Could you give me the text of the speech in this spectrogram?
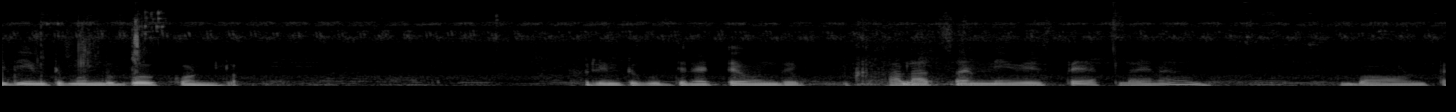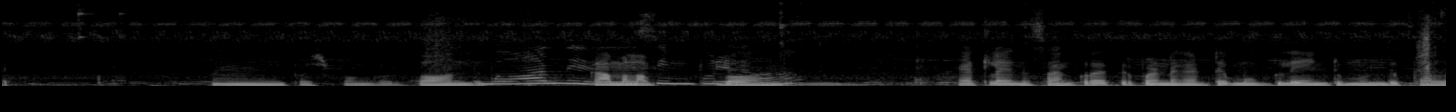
ఇది ఇంటి ముందు బోక్కొండలో ప్రింట్ గుద్దినట్టే ఉంది. కలర్స్ అన్నీ వేస్తే ఎట్లయినా బాగుంటాయి. పుష్పం కూడా బాగుంది. కమలం బాగుంది. ఎట్లయినా సంక్రాంతి పండుగ అంటే ముగ్గులే ఇంటి ముందు కళ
